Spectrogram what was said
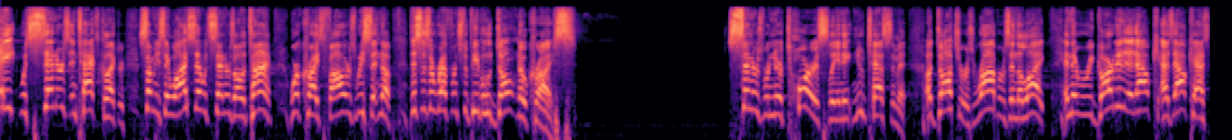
ate with sinners and tax collectors. Some of you say, well, I sit with sinners all the time. We're Christ followers. We sit. No, this is a reference to people who don't know Christ. Sinners were notoriously in the New Testament adulterers, robbers, and the like. And they were regarded as outcasts.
